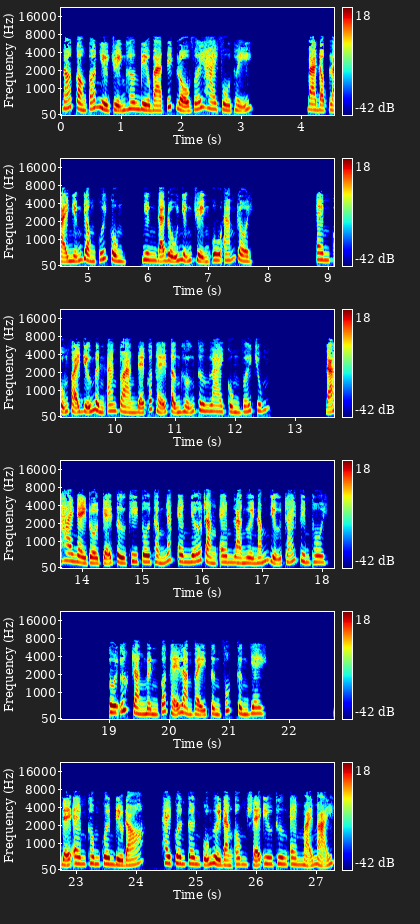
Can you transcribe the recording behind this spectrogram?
Nó còn có nhiều chuyện hơn điều bà tiết lộ với hai phù thủy. Bà đọc lại những dòng cuối cùng, nhưng đã đủ những chuyện u ám rồi. Em cũng phải giữ mình an toàn để có thể tận hưởng tương lai cùng với chúng. Đã hai ngày rồi kể từ khi tôi thầm nhắc em nhớ rằng em là người nắm giữ trái tim thôi. Tôi ước rằng mình có thể làm vậy từng phút từng giây. Để em không quên điều đó, hay quên tên của người đàn ông sẽ yêu thương em mãi mãi.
